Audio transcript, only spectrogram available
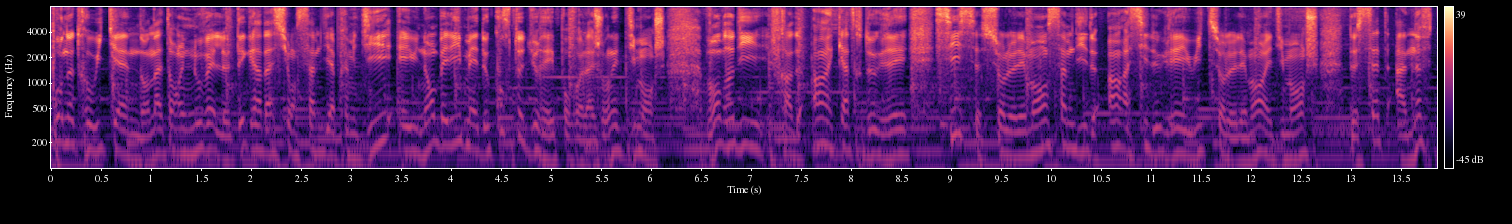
Pour notre week-end, on attend une nouvelle dégradation samedi après-midi et une embellie, mais de courte durée pour la journée de dimanche. Vendredi, il fera de 1 à 4 degrés, 6 sur le Léman. Samedi, de 1 à 6 degrés, 8 sur le Léman. Et dimanche, de 7 à 9 degrés.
